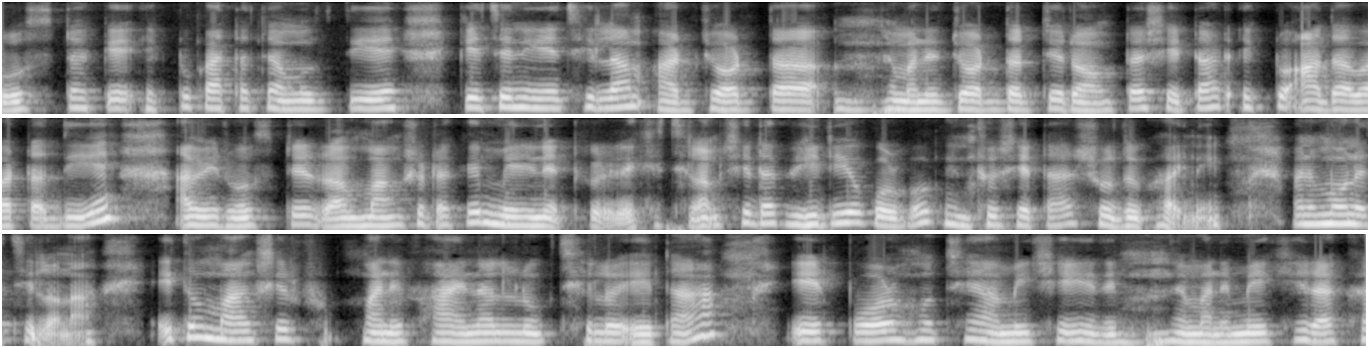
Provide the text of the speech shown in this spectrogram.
রোস্টটাকে একটু কাঁটা চামচ দিয়ে কেচে নিয়েছিলাম আর জর্দা মানে জর্দার যে রঙটা সেটার একটু আদা বাটা দিয়ে আমি রোস্টের মাংসটাকে মেরিনেট করে রেখেছিলাম। সেটা ভিডিও করব কিন্তু সেটা সুযোগ হয়নি। মানে মনে ছিল না। এই তো মাংসের মানে ফাইনাল লুক ছিল এটা। এরপর হচ্ছে আমি সেই মানে মেখে রাখা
